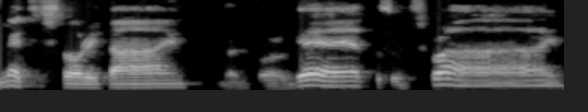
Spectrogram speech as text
Next story time. Don't forget to subscribe.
